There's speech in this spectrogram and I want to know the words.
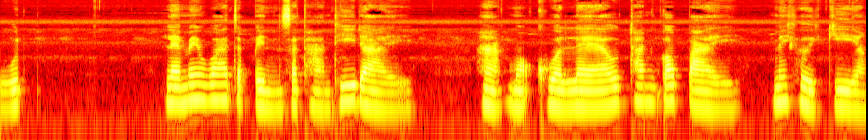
วุธ และไม่ว่าจะเป็นสถานที่ใด หากเหมาะควรแล้วท่านก็ไป ไม่เคยเกี่ยง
